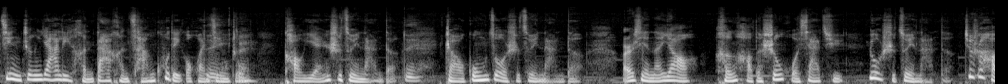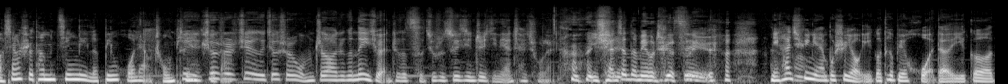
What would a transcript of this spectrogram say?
竞争压力很大、很残酷的一个环境中。考研是最难的，对，找工作是最难的，而且呢，要很好的生活下去又是最难的。就是好像是他们经历了冰火两重对，天，就吧是这个，就是我们知道这个“内卷”这个词，就是最近这几年才出来的，以前真的没有这个词语。你看去年不是有一个特别火的一个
